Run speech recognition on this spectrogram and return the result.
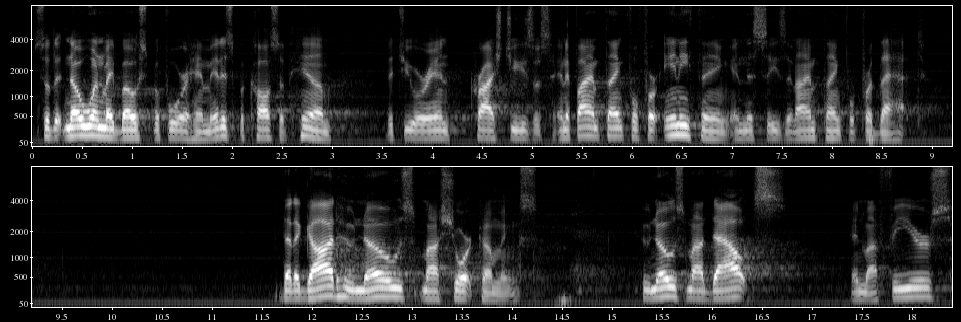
so that no one may boast before him. It is because of him that you are in Christ Jesus. And if I am thankful for anything in this season, I am thankful for that. That a God who knows my shortcomings, who knows my doubts and my fears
